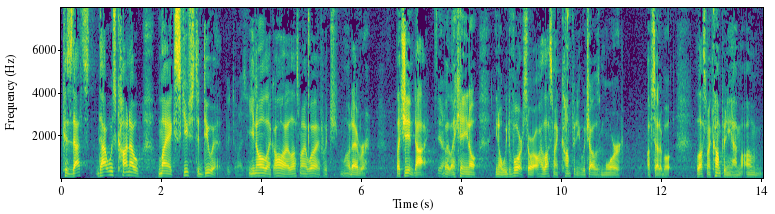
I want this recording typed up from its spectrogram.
Because that's that was kind of my excuse to do it. Victimizing You know, like oh, I lost my wife, which whatever. Like she didn't die, Yeah. but like hey, you know, you know, we divorced, or oh, I lost my company, which I was more upset about. I lost my company. I'm, I'm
